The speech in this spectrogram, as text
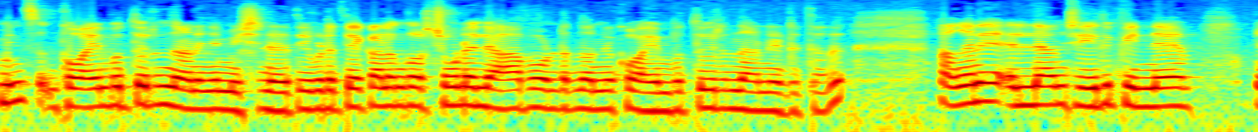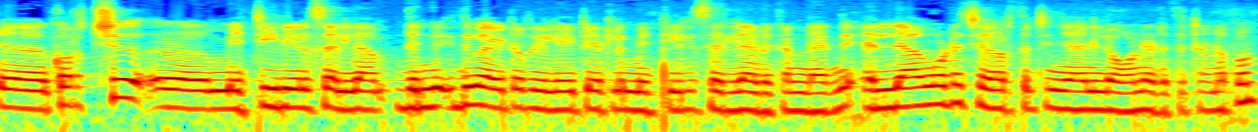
മീൻസ് കോയമ്പത്തൂരിൽ നിന്നാണ് ഞാൻ മിഷീൻ എടുത്തത്. ഇവിടത്തേക്കാളും കുറച്ചും കൂടെ ലാഭം ഉണ്ടെന്ന് പറഞ്ഞ് കോയമ്പത്തൂരിൽ നിന്നാണ് എടുത്തത്. അങ്ങനെ എല്ലാം ചെയ്ത് പിന്നെ കുറച്ച് മെറ്റീരിയൽസ് എല്ലാം ഇതിന് ഇതുമായിട്ട് റിലേറ്റ് ആയിട്ടുള്ള മെറ്റീരിയൽസ് എല്ലാം എടുക്കണ്ടായിരുന്നു. എല്ലാം കൂടെ ചേർത്തിട്ട് ഞാൻ ലോൺ എടുത്തിട്ടാണ്. അപ്പം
